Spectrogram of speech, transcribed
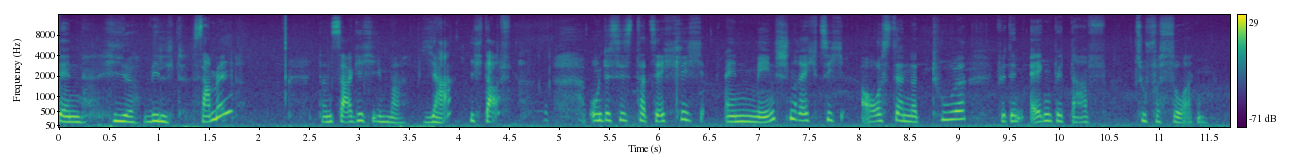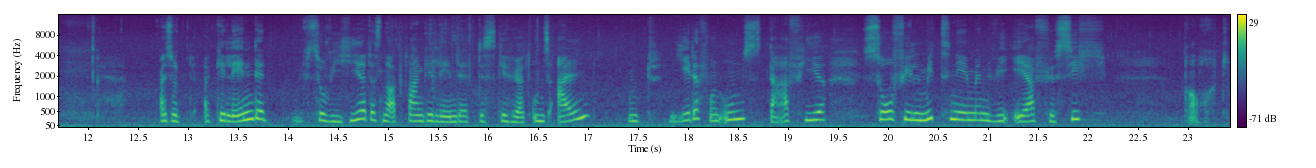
denn hier wild sammeln? Dann sage ich immer, ja, ich darf. Und es ist tatsächlich ein Menschenrecht, sich aus der Natur für den Eigenbedarf zu versorgen. Also Gelände, so wie hier das Nordbahngelände, das gehört uns allen und jeder von uns darf hier so viel mitnehmen, wie er für sich braucht.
